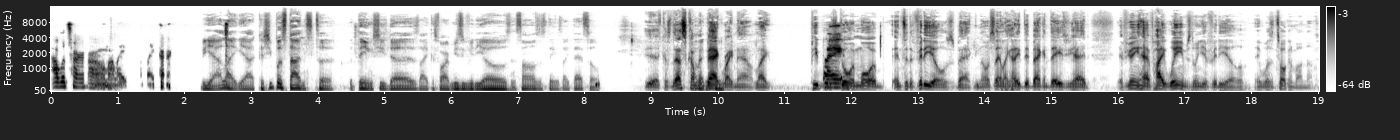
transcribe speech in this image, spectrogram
I would turn her on. I like I like her. But yeah, I like yeah, because she puts thought to the things she does, like as far as music videos and songs and things like that. So Yeah, because that's coming like back right now. Like people Right. doing more into the videos back. You know what I'm saying? Like how they did back in days. You had if you ain't have Hype Williams doing your video, it wasn't talking about nothing.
